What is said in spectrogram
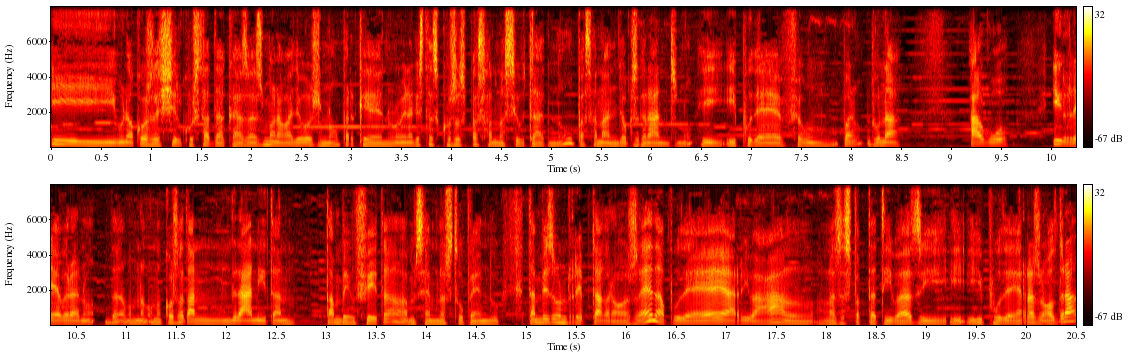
i una cosa així al costat de casa és meravellós, no? Perquè normalment aquestes coses passen a la ciutat, no? Passen en llocs grans, no? I, i poder fer un... Bueno, donar alguna i rebre, no? De una, una cosa tan gran i tan, tan ben feta em sembla estupendo. També és un repte gros, eh? De poder arribar al, a les expectatives i, i, i poder resoldre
